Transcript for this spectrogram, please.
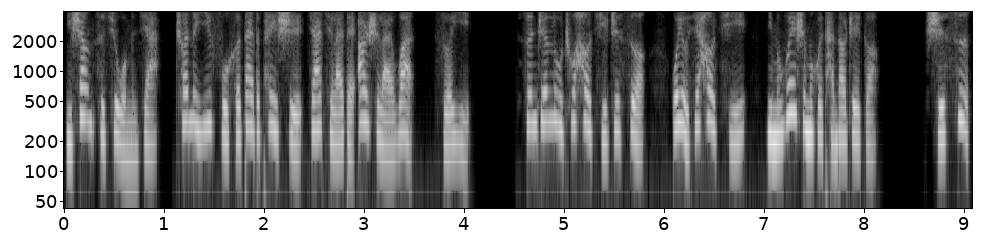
你上次去我们家穿的衣服和戴的配饰加起来得二十来万，所以孙真露出好奇之色。我有些好奇，你们为什么会谈到这个？十四。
